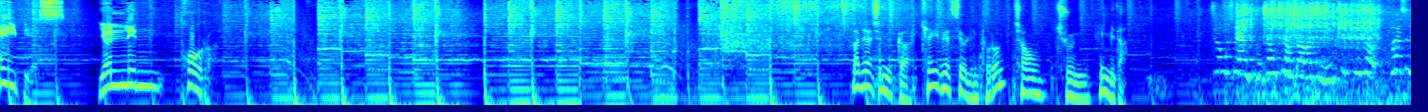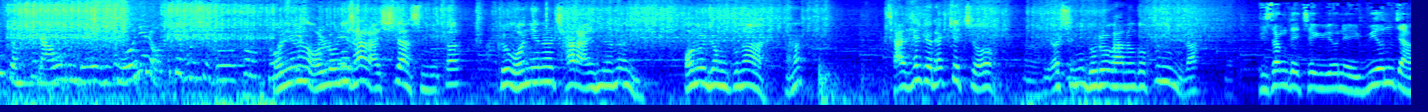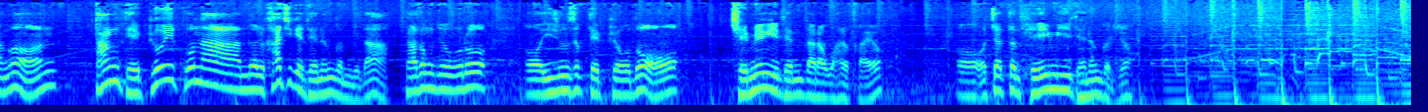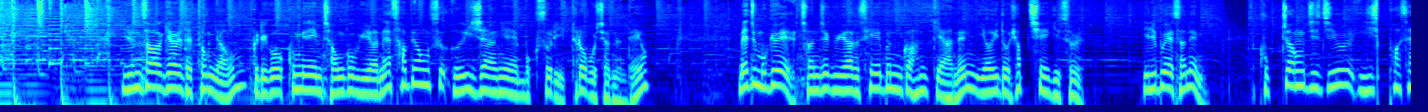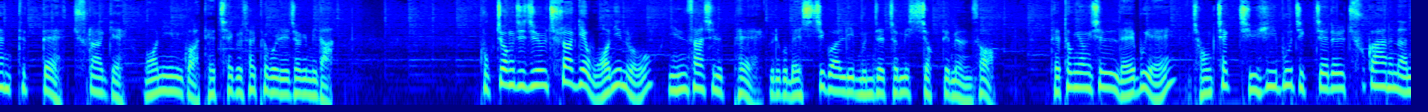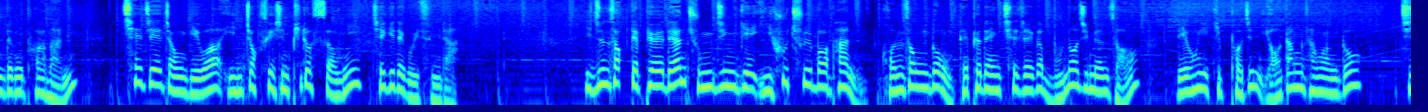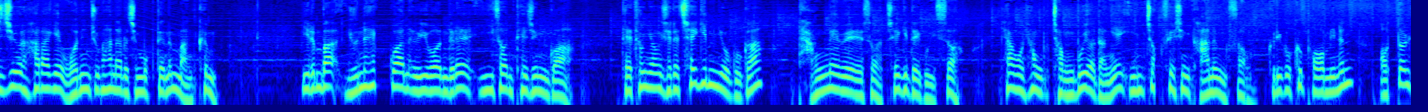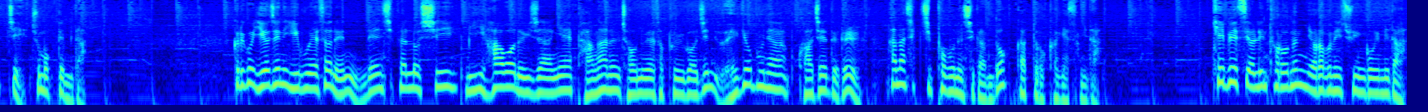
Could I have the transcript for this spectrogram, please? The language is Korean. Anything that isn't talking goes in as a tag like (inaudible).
KBS 열린 토론 안녕하십니까. KBS 열린 토론 정준희입니다. 국정수행 부정평가가 지금 60% 넘게 나오는데 원인을 어떻게 보시고 또 원인은 언론이 잘 아시지 않습니까? 그 원인을 잘 알면은 어느 정부나 어? 잘 해결했겠죠. 어, 열심히 노력하는 것 뿐입니다. 비상대책위원회 위원장은 당 대표의 권한을 가지게 되는 겁니다. 자동적으로 어, 이준석 대표도 제명이 된다라고 할까요? 어, 어쨌든 해임이 되는 거죠. 윤석열 대통령 그리고 국민의힘 전국위원회 서병수 의장의 목소리 들어보셨는데요. 매주 목요일 전직 위원 세 분과 함께하는 여의도 협치의 기술 일부에서는 국정 지지율 20%대 추락의 원인과 대책을 살펴볼 예정입니다. 국정 지지율 추락의 원인으로 인사 실패 그리고 메시지 관리 문제점이 지적되면서 대통령실 내부에 정책 지휘부 직제를 추가하는 안 등을 포함한 체제 정비와 인적 쇄신 필요성이 제기되고 있습니다. 이준석 대표에 대한 중징계 이후 출범한 권성동 대표대행 체제가 무너지면서 내용이 깊어진 여당 상황도 지지율 하락의 원인 중 하나로 지목되는 만큼 이른바 윤핵관 의원들의 이선 퇴진과 대통령실의 책임 요구가 당내외에서 제기되고 있어 향후 정부 여당의 인적 쇄신 가능성 그리고 그 범위는 어떨지 주목됩니다. 그리고 이어지는 2부에서는 낸시 펠로시 미 하원 의장의 방한을 전후해서 불거진 외교 분야 과제들을 하나씩 짚어보는 시간도 갖도록 하겠습니다. KBS 열린 토론은 여러분의 주인공입니다.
